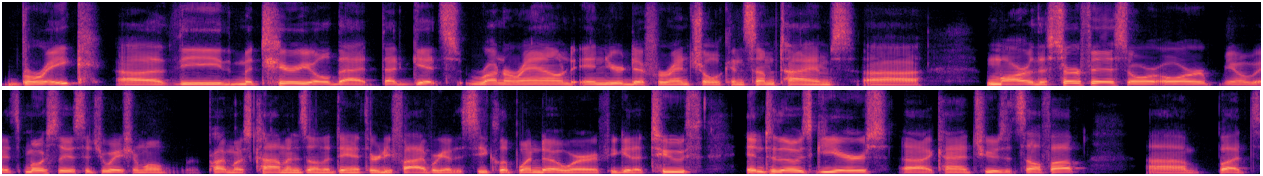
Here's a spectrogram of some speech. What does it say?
break, the material that that gets run around in your differential can sometimes mar the surface, or or you know it's mostly a situation. Well, probably most common is on the Dana 35 where you have the C clip window, where if you get a tooth into those gears, it kind of chews itself up. Um, but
